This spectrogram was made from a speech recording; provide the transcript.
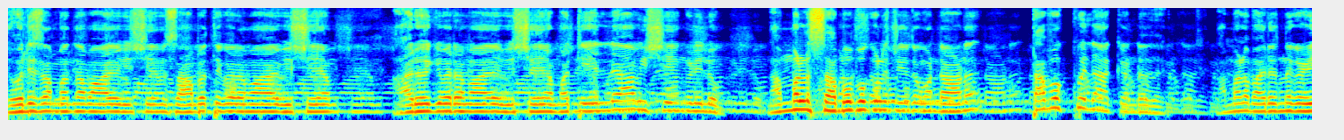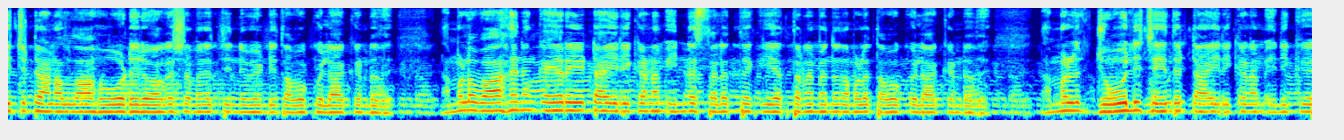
ജോലി സംബന്ധമായ വിഷയം സാമ്പത്തികപരമായ വിഷയം ആരോഗ്യപരമായ വിഷയം മറ്റ് എല്ലാ വിഷയങ്ങളിലും നമ്മൾ സബബുകൾ ചെയ്തുകൊണ്ടാണ് തവക്കുലാക്കേണ്ടത്. നമ്മൾ മരുന്ന് കഴിച്ചിട്ടാണ് അള്ളാഹുവോട് രോഗശമനത്തിന് വേണ്ടി തവക്കുലാക്കേണ്ടത്. നമ്മൾ വാഹനം കയറിയിട്ടായിരിക്കണം ഇന്ന സ്ഥലത്തേക്ക് എത്തണമെന്ന് നമ്മൾ തവക്കുലാക്കേണ്ടത്. നമ്മൾ ജോലി ചെയ്തിട്ടായിരിക്കണം എനിക്ക്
